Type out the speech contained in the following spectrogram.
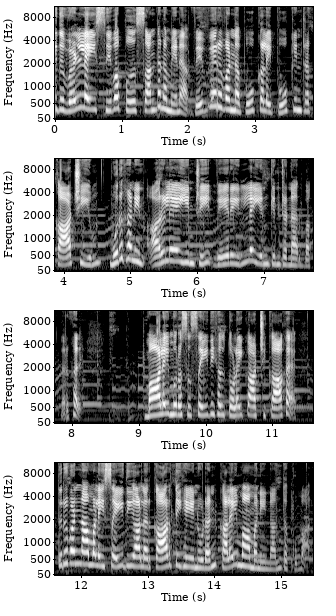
இது வெள்ளை சிவப்பு சந்தனம் என வெவ்வேறு வண்ண பூக்களை பூக்கின்ற காட்சியும் முருகனின் அருளேயின்றி வேறு இல்லை என்கின்றனர் பக்தர்கள். மாலை முரசு செய்திகள் தொலைக்காட்சிக்காக திருவண்ணாமலை செய்தியாளர் கார்த்திகேயனுடன் கலைமாமணி நந்தகுமார்.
